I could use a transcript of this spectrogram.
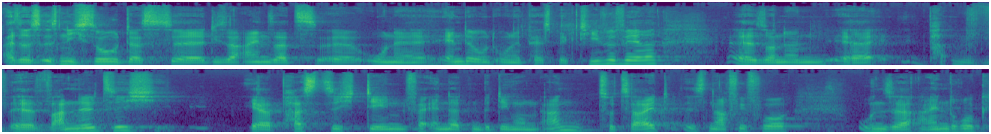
Also es ist nicht so, dass äh, dieser Einsatz äh, ohne Ende und ohne Perspektive wäre, äh, sondern er äh, wandelt sich, er passt sich den veränderten Bedingungen an. Zurzeit ist nach wie vor unser Eindruck,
